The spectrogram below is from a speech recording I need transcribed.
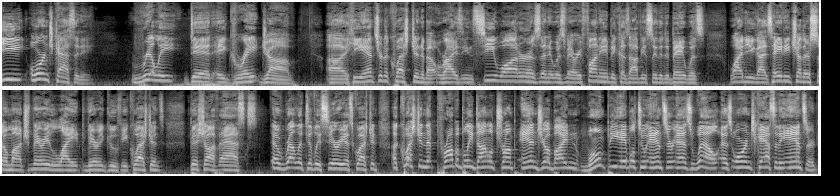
he Orange Cassidy really did a great job. Uh, he answered a question about rising sea waters, and it was very funny because obviously the debate was why do you guys hate each other so much? Very light, very goofy questions. Bischoff asks a relatively serious question, a question that probably Donald Trump and Joe Biden won't be able to answer as well as Orange Cassidy answered,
